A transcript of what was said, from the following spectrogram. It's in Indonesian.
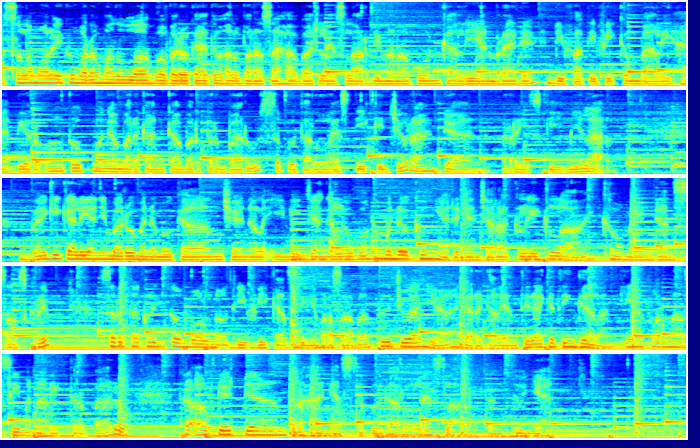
Assalamualaikum warahmatullahi wabarakatuh. Halo para sahabat Leslar di mana pun kalian berada Diva TV kembali hadir untuk mengabarkan kabar terbaru seputar Lesti Kejora dan Rizky Bilar. Bagi kalian yang baru menemukan channel ini, jangan lupa mendukungnya dengan cara klik like, komen, dan subscribe, serta klik tombol notifikasinya persahabat tujuannya agar kalian tidak ketinggalan informasi menarik terbaru, terupdate, dan terhangat seputar Leslar tentunya.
